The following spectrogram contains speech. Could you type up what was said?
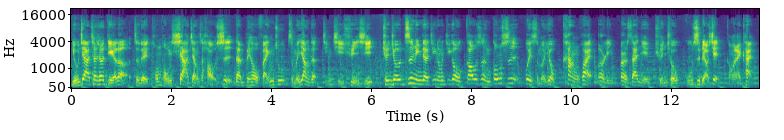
油价悄悄跌了，这对通膨下降是好事，但背后反映出怎么样的景气讯息？全球知名的金融机构高盛公司为什么又看坏二零二三年全球股市表现？赶快来看。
